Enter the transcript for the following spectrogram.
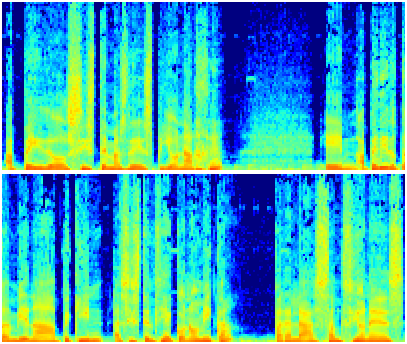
ha pedido sistemas de espionaje, eh, ha pedido también a Pekín asistencia económica para las sanciones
